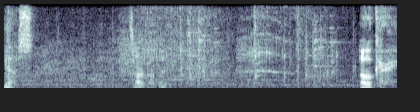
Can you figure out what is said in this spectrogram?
Yes. Sorry about that. Okay.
